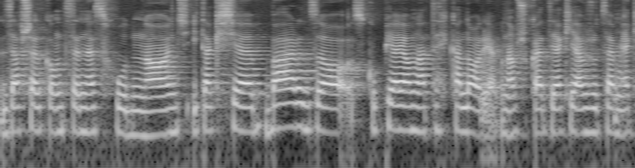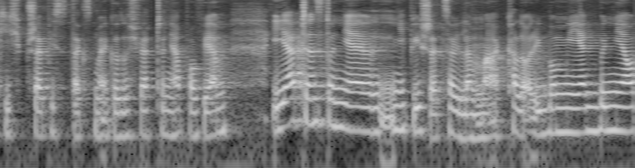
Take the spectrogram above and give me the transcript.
za wszelką cenę schudnąć i tak się bardzo skupiają na tych kaloriach. Na przykład jak ja wrzucam jakiś przepis, tak z mojego doświadczenia powiem, i ja często nie, nie piszę, co ile ma kalorii, bo mi jakby nie o,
